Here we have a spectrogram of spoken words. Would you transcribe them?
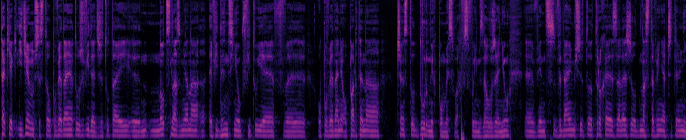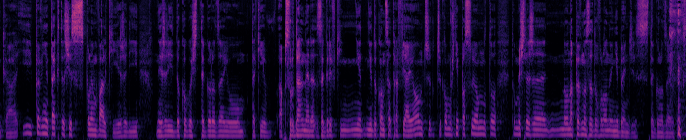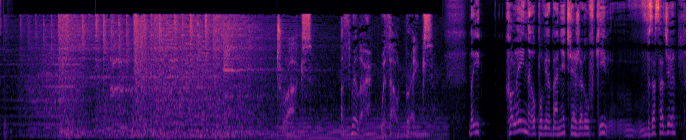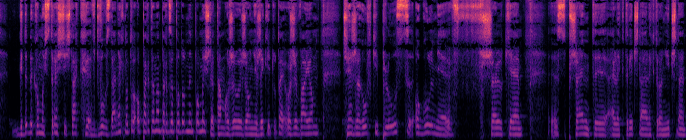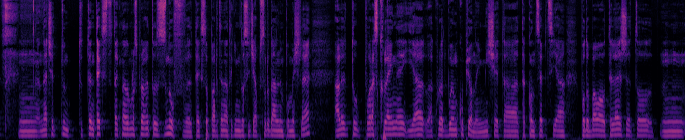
tak jak idziemy przez to opowiadanie, to już widać, że tutaj y, nocna zmiana ewidentnie obfituje w y, opowiadania oparte na często durnych pomysłach w swoim założeniu, y, więc wydaje mi się, że to trochę zależy od nastawienia czytelnika i pewnie tak też jest z polem walki. Jeżeli, jeżeli do kogoś tego rodzaju takie absurdalne zagrywki nie, nie do końca trafiają, czy, czy komuś nie pasują, no to, to myślę, że no na pewno zadowolony nie będzie z tego rodzaju tekstów. Trucks. A thriller without brakes. No i kolejne opowiadanie ciężarówki w zasadzie, gdyby komuś streścić tak w dwóch zdaniach, no to oparte na bardzo podobnym pomyśle. Tam ożyły żołnierzyki, tutaj ożywają ciężarówki plus ogólnie wszelkie e, sprzęty elektryczne, elektroniczne. Mm, znaczy, ten tekst tak na dobrą sprawę to jest znów tekst oparty na takim dosyć absurdalnym pomyśle, ale tu po raz kolejny ja akurat byłem kupiony. Mi się ta, ta koncepcja podobała o tyle, że to... Mm,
